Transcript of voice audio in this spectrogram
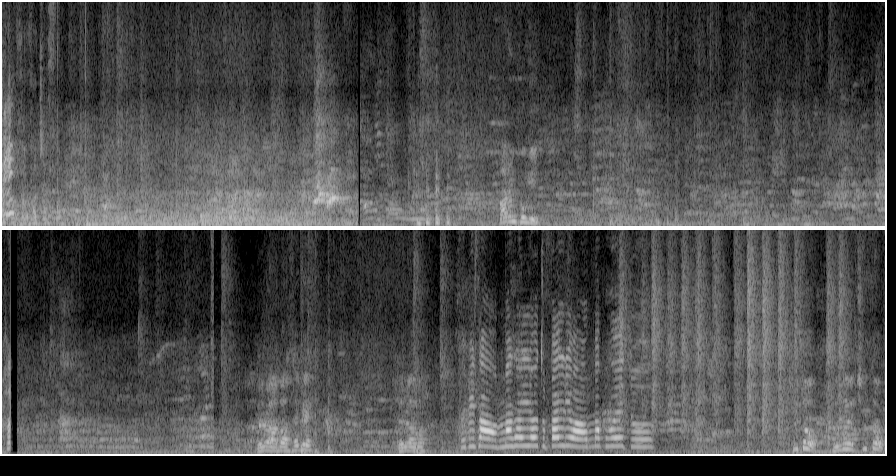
갇혔어, 갇혔어. 빠른 포기. 내려와봐, 세 개. 내려와봐. 수리사 엄마 살려줘 빨리 와 엄마 구해줘. 출동. 도서요, 출동.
